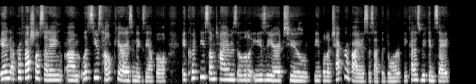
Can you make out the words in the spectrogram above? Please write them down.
in a professional setting um, let's use healthcare as an example. It could be sometimes a little easier to be able to check our biases at the door because we can say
